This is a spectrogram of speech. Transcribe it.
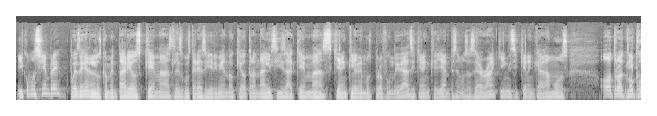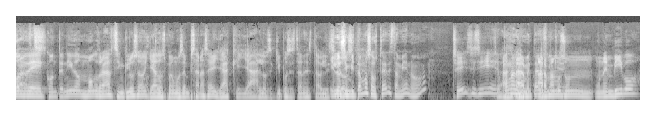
Y como siempre, pues dejen en los comentarios qué más les gustaría seguir viendo, qué otro análisis, a qué más quieren que le demos profundidad, si quieren que ya empecemos a hacer rankings, si quieren que hagamos otro tipo de contenido, mock drafts incluso, ya los podemos empezar a hacer ya que ya los equipos están establecidos. Y los invitamos a ustedes también, ¿no? Sí, sí, sí. Los comentarios armamos un, un en vivo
